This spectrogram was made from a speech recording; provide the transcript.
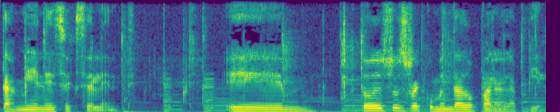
también es excelente. Em, todo eso es recomendado para la piel.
